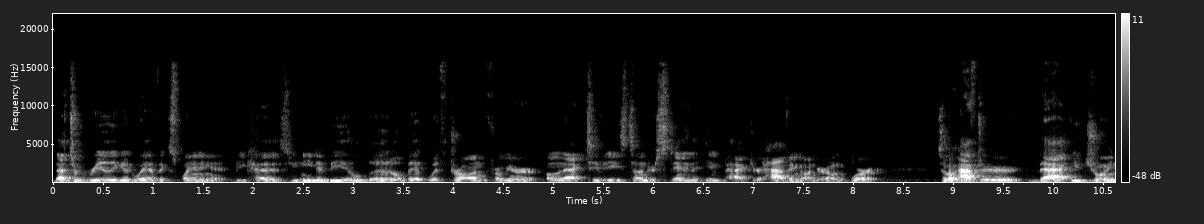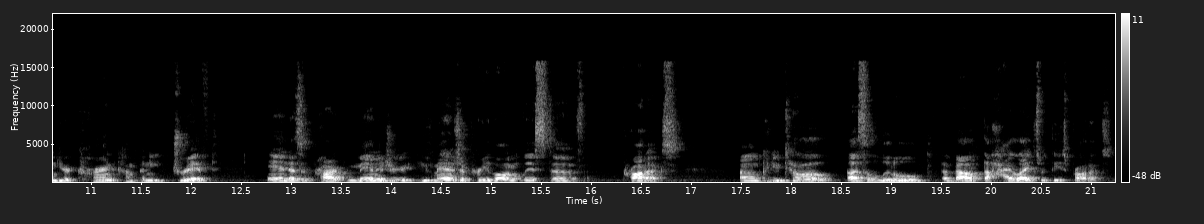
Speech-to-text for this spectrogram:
That's a really good way of explaining it because you need to be a little bit withdrawn from your own activities to understand the impact you're having on your own work. So after that, you joined your current company, Drift and as a product manager, you've managed a pretty long list of products. Um, could you tell us a little about the highlights with these products?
